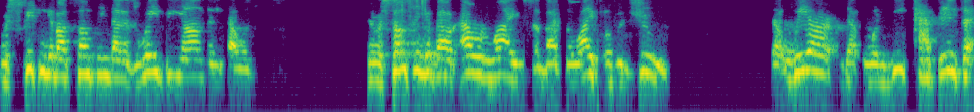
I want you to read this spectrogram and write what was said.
We're speaking about something that is way beyond intelligence. There is something about our lives, about the life of a Jew, that we are, that when we tap into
